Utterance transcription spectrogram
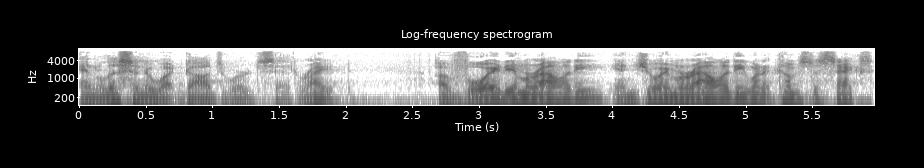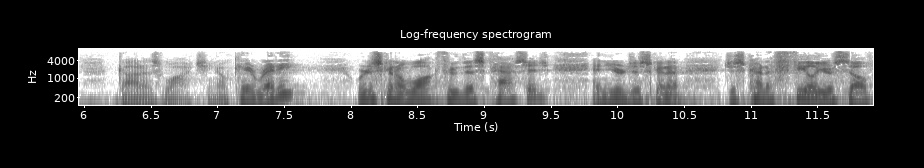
and listen to what God's word said, right? avoid immorality, enjoy morality when it comes to sex, God is watching. Okay, ready? We're just going to walk through this passage and you're just going to just kind of feel yourself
